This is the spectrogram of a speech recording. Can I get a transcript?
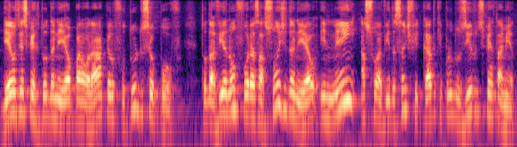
Deus despertou Daniel para orar pelo futuro do seu povo. Todavia não foram as ações de Daniel e nem a sua vida santificada que produziram o despertamento,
